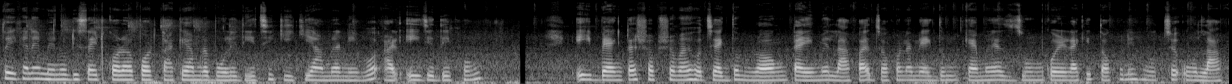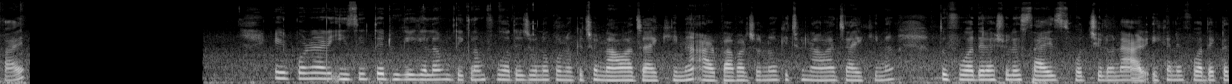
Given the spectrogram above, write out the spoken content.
তো এখানে মেনু ডিসাইড করার পর তাকে আমরা বলে দিয়েছি কি কি আমরা নেব। আর এই যে দেখুন, এই ব্যাংকটা সবসময় হচ্ছে একদম রং টাইমে লাফায়। যখন আমি একদম ক্যামেরা জুম করে রাখি, তখনই হচ্ছে ও লাফায়। এরপরে আর ইজিতে ঢুকে গেলাম, দেখলাম ফুয়াদের জন্য কোনো কিছু নেওয়া যায় কি না আর বাবার জন্য কিছু নেওয়া যায় কি না তো ফুয়াদের আসলে সাইজ হচ্ছিল না আর এখানে ফুয়াদের একটা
